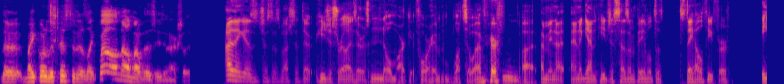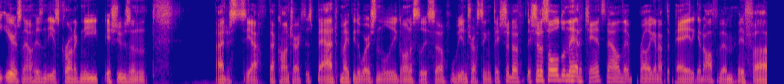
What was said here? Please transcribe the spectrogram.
the might go to the Pistons is like, well, no, I'm out for the season actually. I think it's just as much that there, he just realized there was no market for him whatsoever. Mm. But I mean, I, and again, he just hasn't been able to stay healthy for eight years now. His he has chronic knee issues, and I just yeah, that contract is bad. Might be the worst in the league, honestly. So it'll be interesting. They should have they should have sold when they had a chance. Now they're probably gonna have to pay to get off of him if uh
